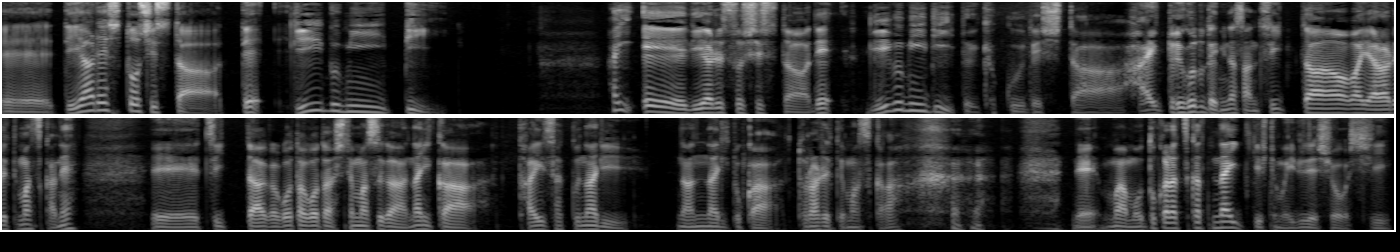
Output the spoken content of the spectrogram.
えー、Dearest Sister で Leave Me Be。はい、えー、リアルストシスターで Leave Me Be という曲でした。はい、ということで皆さんツイッターはやられてますかね？えー、ツイッターがごたごたしてますが、何か対策なり、なんなりとか取られてますか？ね、まあ元から使ってないっていう人もいるでしょうし、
